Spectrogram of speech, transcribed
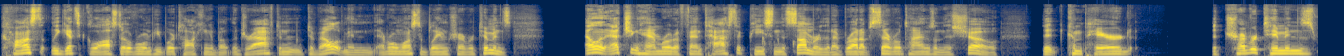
constantly gets glossed over when people are talking about the draft and development, and everyone wants to blame Trevor Timmins. Ellen Etchingham wrote a fantastic piece in the summer that I brought up several times on this show that compared the Trevor Timmins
